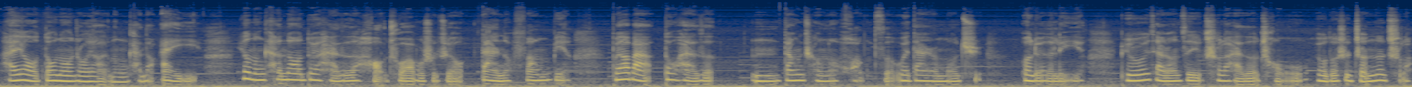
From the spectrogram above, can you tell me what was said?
还有逗弄中要能看到爱意，要能看到对孩子的好处，而不是只有大人的方便。不要把逗孩子，嗯，当成了幌子，为大人谋取恶劣的利益。比如假装自己吃了孩子的宠物，有的是真的吃了。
